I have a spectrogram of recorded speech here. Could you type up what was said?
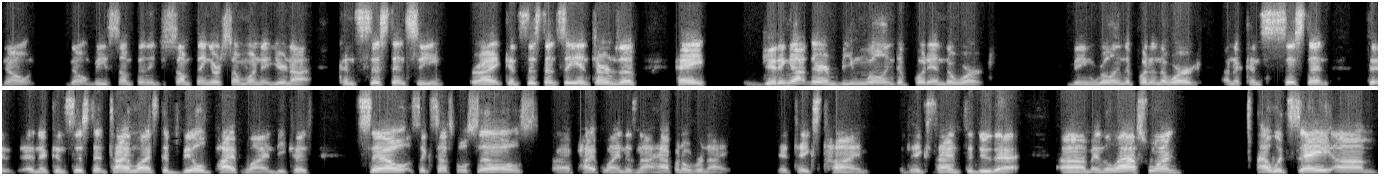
Don't don't be something something or someone that you're not. Consistency, right? Consistency in terms of hey, getting out there and being willing to put in the work, being willing to put in the work on a consistent and a consistent timelines to build pipeline because sell successful sales uh, pipeline does not happen overnight. It takes time. It takes time to do that. Um, and the last one, I would say, um,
